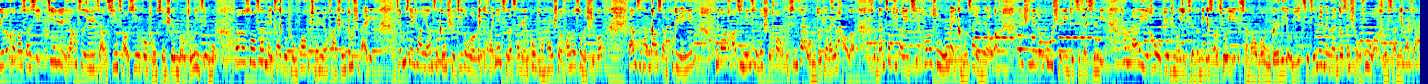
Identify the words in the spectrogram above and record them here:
娱乐快报消息近日杨紫与蒋欣乔欣共同现身某综艺节目欢乐颂三美再度同框全员化身都市白领。节目现场杨紫更是激动落泪怀念起了三人共同拍摄欢乐颂的时光。杨紫谈到想哭的原因回到好几年前的时候现在我们都越来越好了很难再聚到一起欢乐颂舞美可能再也没有了。但是那段故事一直记在心里他们来了以后我变成了以前的那个小蚯蚓想到我们五个人的友谊姐姐妹妹们都在守护我很想念大家。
